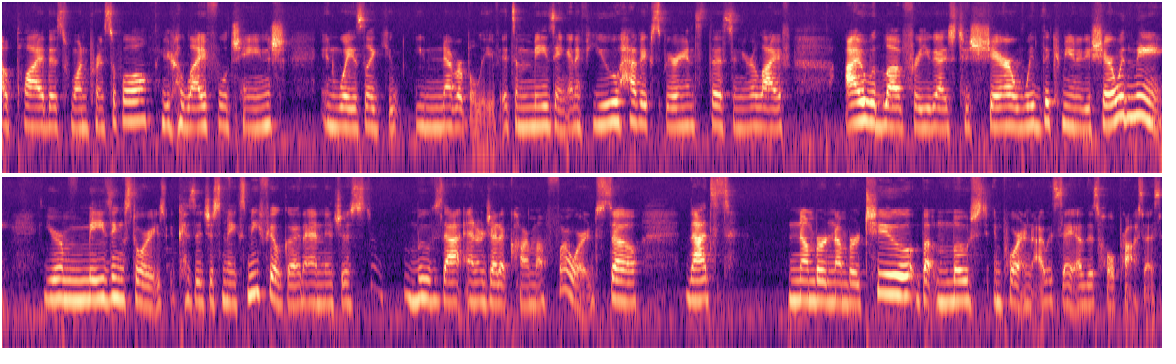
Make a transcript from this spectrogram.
apply this one principle, your life will change in ways like you, you never believe. It's amazing. And if you have experienced this in your life, I would love for you guys to share with the community, share with me your amazing stories because it just makes me feel good and it just moves that energetic karma forward. So that's number number two, but most important, I would say, of this whole process.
